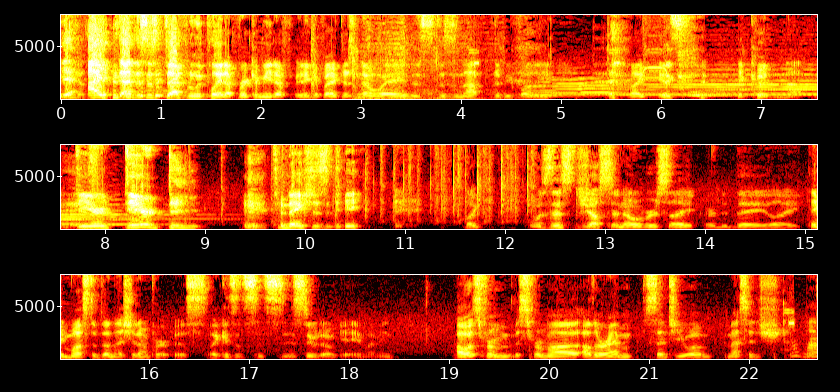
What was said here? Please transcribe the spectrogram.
yeah, I that, this is definitely played up for comedic effect. There's no way this this is not to be funny. Like it's it could not. Dear dear D, tenacious D. Like, was this just an oversight, or did they like? They must have done that shit on purpose. Like it's it's, it's a Suda game. I mean, oh, it's from it's from uh, Other M sent you a message. Oh, wow.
